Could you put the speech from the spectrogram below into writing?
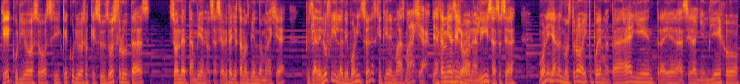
qué curioso, sí, qué curioso que sus dos frutas son de también, o sea, si ahorita ya estamos viendo magia, pues la de Luffy y la de Bonnie son las que tienen más magia. Ya también si lo analizas, o sea, Bonnie ya nos mostró ahí que puede matar a alguien, traer a ser alguien viejo,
